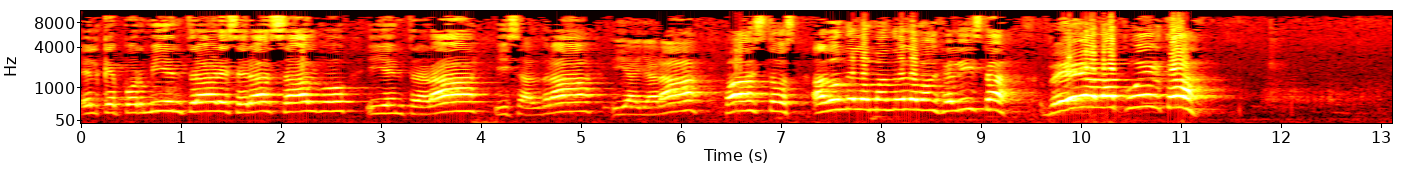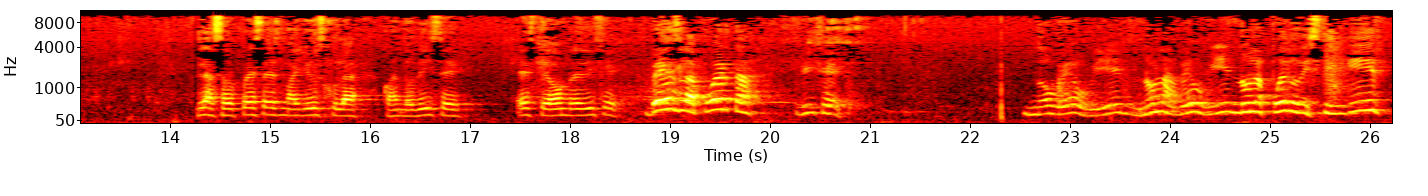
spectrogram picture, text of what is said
El que por mí entrare será salvo y entrará y saldrá y hallará pastos. ¿A dónde lo mandó el evangelista? Ve a la puerta. La sorpresa es mayúscula cuando dice, este hombre dice, ¿ves la puerta? Dice, no veo bien, no la veo bien, no la puedo distinguir.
